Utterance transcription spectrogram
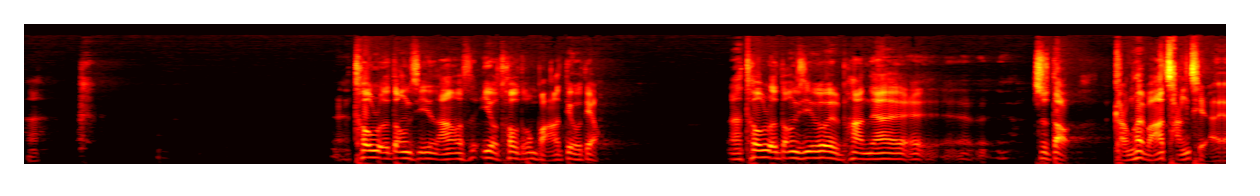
啊，偷了东西，然后又偷偷把它丢掉，啊，偷了东西为了怕人家知道，赶快把它藏起来，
